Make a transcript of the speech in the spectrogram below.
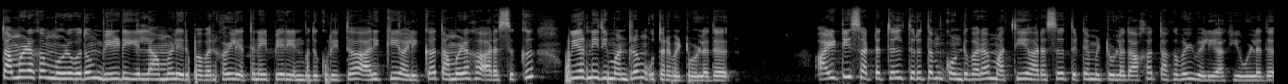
தமிழகம் முழுவதும் வீடு இல்லாமல் இருப்பவர்கள் எத்தனை பேர் என்பது குறித்து அறிக்கை அளிக்க தமிழக அரசுக்கு உயர்நீதிமன்றம் உத்தரவிட்டுள்ளது. ஐடி சட்டத்தில் திருத்தம் கொண்டுவர மத்திய அரசு திட்டமிட்டுள்ளதாக தகவல் வெளியாகியுள்ளது.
